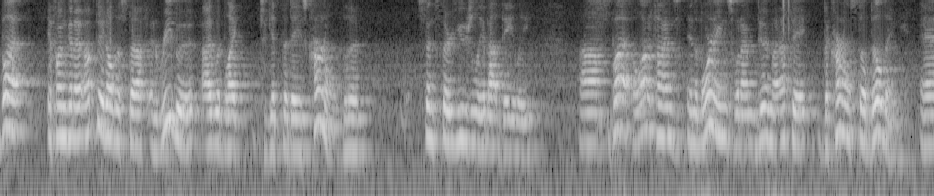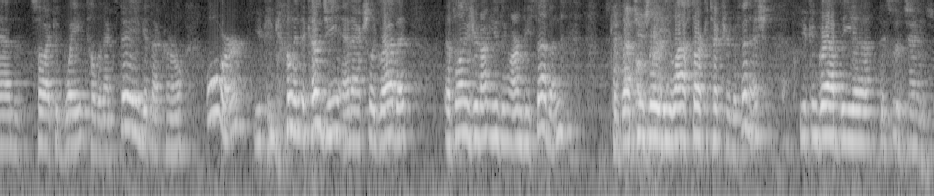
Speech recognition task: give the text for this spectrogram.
But if I'm going to update all this stuff and reboot, I would like to get the day's kernel, the since they're usually about daily. Um, but a lot of times in the mornings when I'm doing my update, the kernel's still building. And so I could wait till the next day and get that kernel. Or you can go into Koji and actually grab it as long as you're not using ARM v7, because that's usually the last architecture to finish. You can grab the, uh, This will change.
